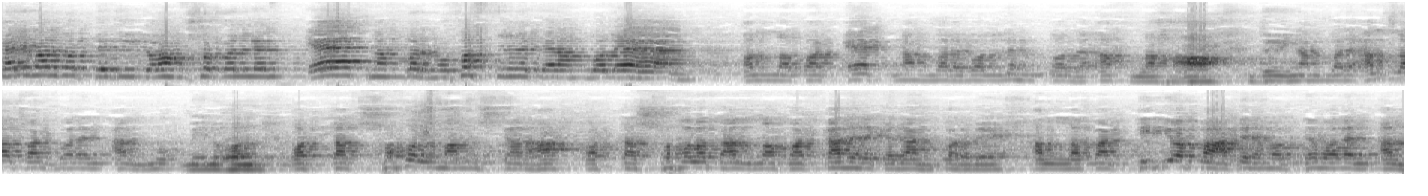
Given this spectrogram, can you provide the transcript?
কারিমার মধ্যে দুইটা অংশ করলেন। এক নম্বর মুফাসসিরিনে কেরাম বলেন আল্লাহ পাক এক নম্বরে বললেন, কদ আফলাহা। দুই নম্বরে আল্লাহ পাক বলেন আল অর্থাৎ সফল মানুষ কারা? অর্থাৎ সফলতা আল্লাহ পাক কাদেরকে দান করবে? আল্লাহ পাক তৃতীয় মধ্যে বলেন আল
